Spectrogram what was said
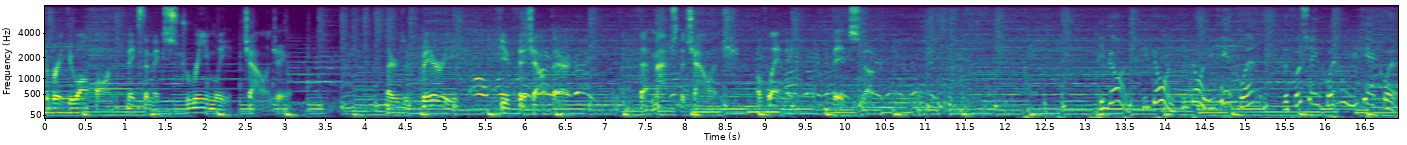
to break you off on makes them extremely challenging. There's very few fish out there that match the challenge of landing big snook. Keep going, keep going, keep going. You can't quit. The fish ain't quitting, you can't quit.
